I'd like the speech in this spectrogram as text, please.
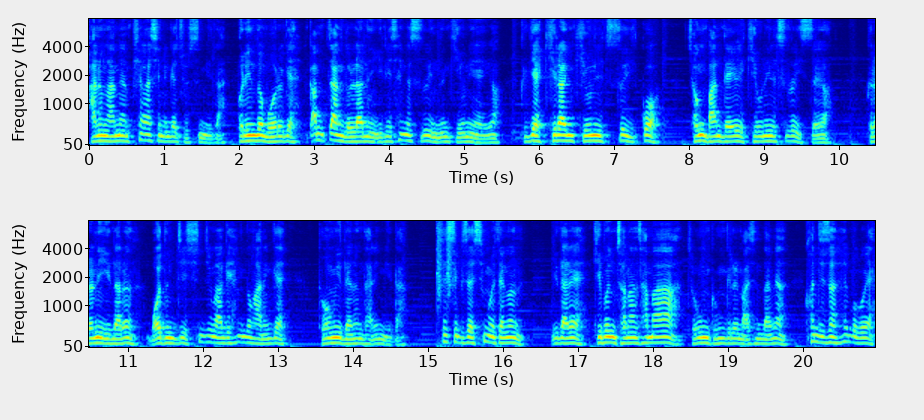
가능하면 피하시는 게 좋습니다. 본인도 모르게 깜짝 놀라는 일이 생길 수도 있는 기운이에요. 그게 길한 기운일 수도 있고 정반대의 기운일 수도 있어요. 그러니 이달은 뭐든지 신중하게 행동하는 게 도움이 되는 달입니다. 72세 신무생은 이달에 기분 전환 삼아 좋은 공기를 마신다면 컨디션 회복에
